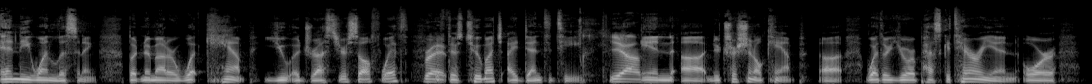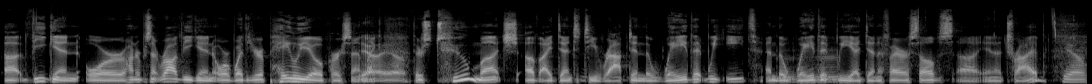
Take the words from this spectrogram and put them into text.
anyone listening, but no matter what camp you address yourself with, Right. if there's too much identity Yeah. in uh, nutritional camp, uh, whether you're a pescatarian or uh, vegan or 100% raw vegan, or whether you're a paleo person, Yeah, like yeah. there's too much of identity wrapped in the way that we eat and the way that we identify ourselves uh, in a tribe. Mm-hmm. Yeah.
